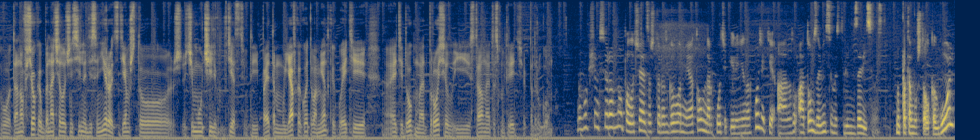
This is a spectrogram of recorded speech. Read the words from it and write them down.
вот, оно все как бы начало очень сильно диссонировать с тем, что чему учили в детстве. И поэтому я в какой-то момент как бы эти, эти догмы отбросил и стал на это смотреть по-другому. Ну, в общем, все равно получается, что разговор не о том, наркотики или не наркотики, а о том, зависимость или независимость. Ну, потому что алкоголь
